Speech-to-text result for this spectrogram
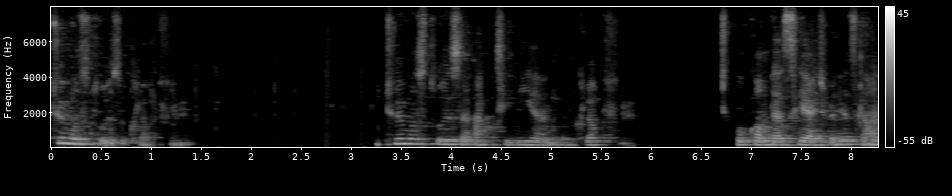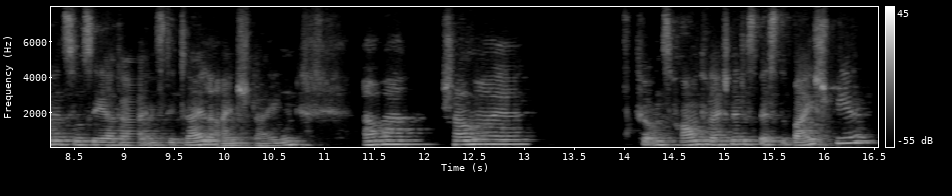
Thymusdrüse klopfen. Die Thymusdrüse aktivieren und klopfen. Wo kommt das her? Ich will jetzt gar nicht so sehr da ins Detail einsteigen, aber schau mal, für uns Frauen vielleicht nicht das beste Beispiel,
